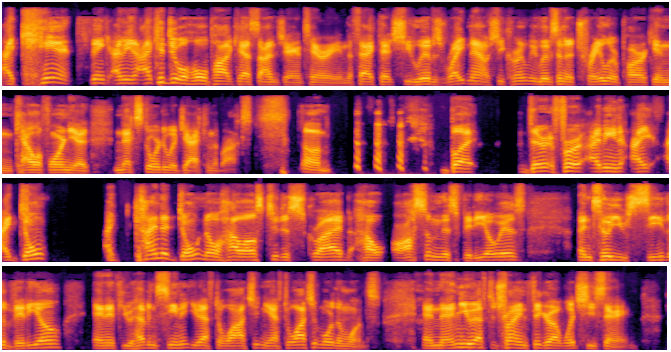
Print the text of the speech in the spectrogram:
I can't think. I mean, I could do a whole podcast on Jan Terri and the fact that she lives right now. She currently lives in a trailer park in California, next door to a Jack in the Box. Um, but there, for I mean, I I don't. I kind of don't know how else to describe how awesome this video is until you see the video. And if you haven't seen it, you have to watch it and you have to watch it more than once. And then you have to try and figure out what she's saying.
